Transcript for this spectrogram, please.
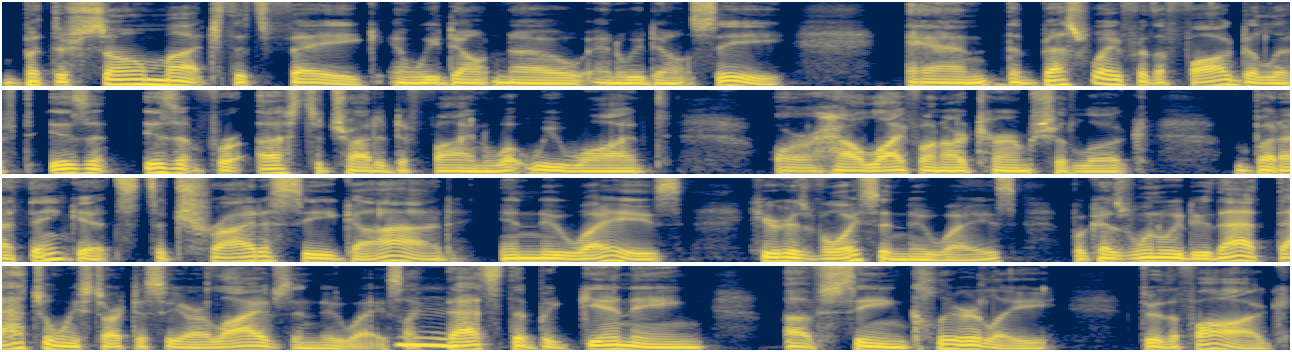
but there's so much that's vague and we don't know and we don't see. And the best way for the fog to lift isn't isn't for us to try to define what we want or how life on our terms should look, but I think it's to try to see God in new ways, hear his voice in new ways, because when we do that, that's when we start to see our lives in new ways. Like Mm. that's the beginning of seeing clearly through the fog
